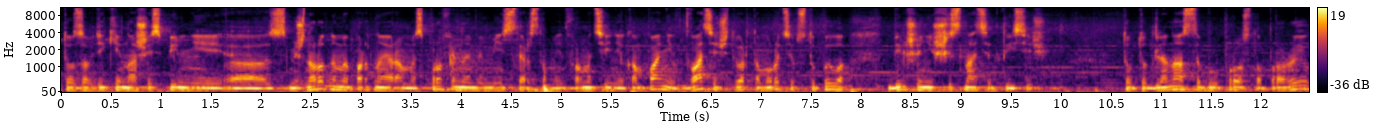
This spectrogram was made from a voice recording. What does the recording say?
то завдяки нашій спільній е, з міжнародними партнерами, з профільними міністерствами інформаційної кампанії в 2024 році вступило більше ніж 16 тисяч. Тобто для нас це був просто прорив.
